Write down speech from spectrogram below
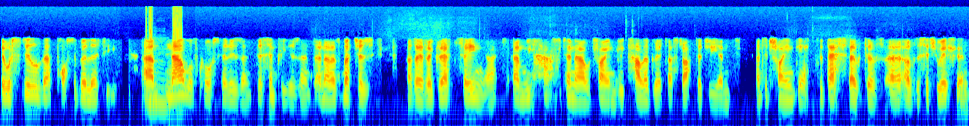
there was still that possibility. Um, mm. Now, of course, there isn't. There simply isn't. And as much as as I regret saying that, um, we have to now try and recalibrate our strategy and and to try and get the best out of uh, of the situation.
